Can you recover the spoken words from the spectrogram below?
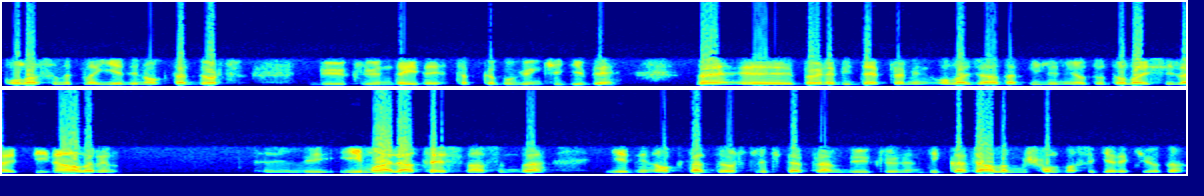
olasılıkla 7.4 büyüklüğündeydi tıpkı bugünkü gibi ve e, böyle bir depremin olacağı da biliniyordu. Dolayısıyla binaların e, imalatı esnasında 7.4'lük deprem büyüklüğünün dikkate alınmış olması gerekiyordu.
